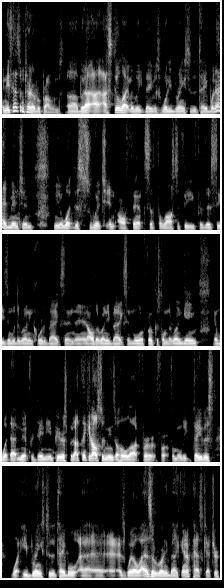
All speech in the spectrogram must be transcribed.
And he's had some turnover problems, uh, but I, I, still like Malik Davis, what he brings to the table. And I had mentioned, you know, what this switch in offensive philosophy for this season with the running quarterbacks and, and all the running backs and more focused on the run game and what that meant for Dameon Pierce. But I think it also means a whole lot for, for, for Malik Davis, what he brings to the table uh, as well as a running back and a pass catcher.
